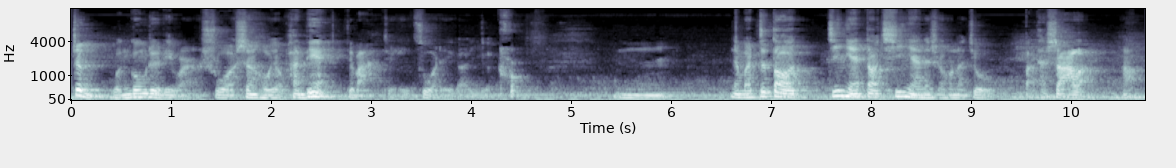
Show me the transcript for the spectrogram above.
郑文公这个地方说申侯要叛变，对吧？就是做这个一个扣嗯，那么这到今年到七年的时候呢，就把他杀了啊。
